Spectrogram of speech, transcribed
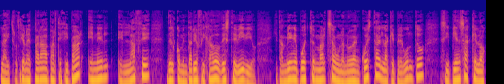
Las instrucciones para participar en el enlace del comentario fijado de este vídeo. Y también he puesto en marcha una nueva encuesta en la que pregunto si piensas que los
